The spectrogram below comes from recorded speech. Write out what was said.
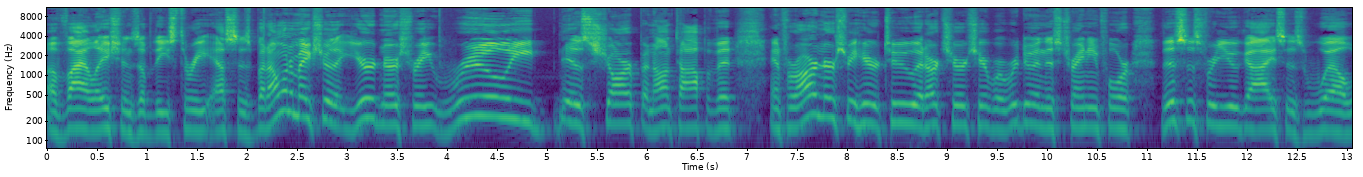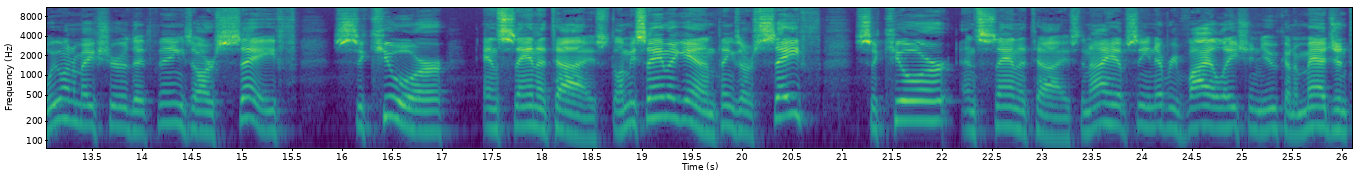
of violations of these three S's, but I want to make sure that your nursery really is sharp and on top of it. And for our nursery here, too, at our church here, where we're doing this training for, this is for you guys as well. We want to make sure that things are safe, secure, and sanitized. Let me say them again. Things are safe, secure, and sanitized. And I have seen every violation you can imagine.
